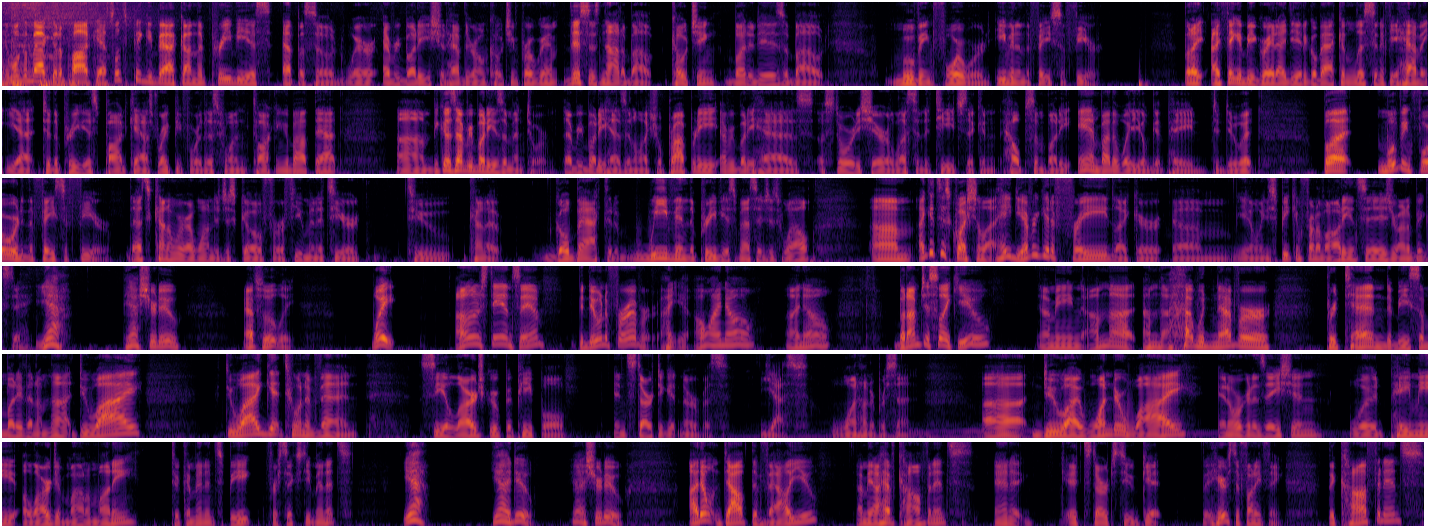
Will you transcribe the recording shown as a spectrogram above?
And welcome back to the podcast. Let's piggyback on the previous episode where everybody should have their own coaching program. This is not about coaching, but it is about moving forward, even in the face of fear. But I, I think it'd be a great idea to go back and listen, if you haven't yet, to the previous podcast right before this one talking about that. Um, because everybody is a mentor. Everybody has intellectual property. Everybody has a story to share, a lesson to teach that can help somebody. And by the way, you'll get paid to do it. But moving forward in the face of fear, that's kind of where I wanted to just go for a few minutes here to kind of go back to the, weave in the previous message as well. Um, I get this question a lot. Hey, do you ever get afraid, like, or um, you know, when you speak in front of audiences, you're on a big stage? Yeah, yeah, sure do, absolutely. Wait, I don't understand, Sam. Been doing it forever. I, oh, I know, I know, but I'm just like you. I mean, I'm not. I'm. Not, I would never pretend to be somebody that I'm not. Do I? Do I get to an event, see a large group of people, and start to get nervous? Yes, 100%. Uh, do I wonder why an organization would pay me a large amount of money to come in and speak for 60 minutes? Yeah. Yeah, I do. Yeah, I sure do. I don't doubt the value. I mean, I have confidence and it it starts to get but here's the funny thing. The confidence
